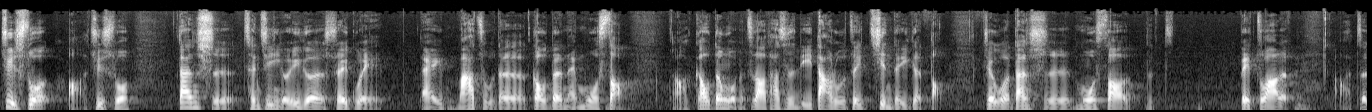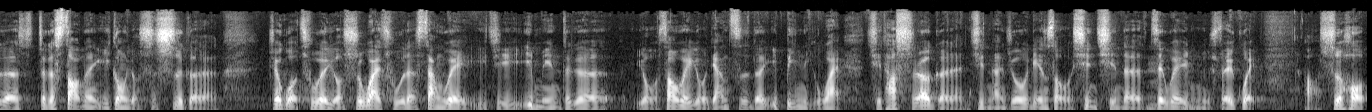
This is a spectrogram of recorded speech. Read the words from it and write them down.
据说啊，据说当时曾经有一个水鬼来马祖的高登来摸哨啊，高登我们知道它是离大陆最近的一个岛，结果当时摸哨。被抓了，啊，这个这个哨呢，一共有十四个人，结果除了有事外出的上尉以及一名这个有稍微有良知的一兵以外，其他十二个人竟然就联手性侵了这位女水鬼，啊，事后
